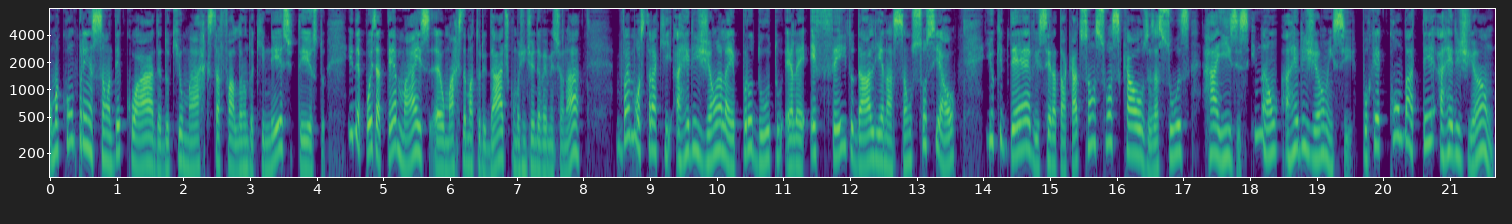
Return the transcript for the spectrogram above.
Uma compreensão adequada do que o Marx está falando aqui neste texto, e depois até mais é, o Marx da maturidade, como a gente ainda vai mencionar, vai mostrar que a religião ela é produto, ela é efeito da alienação social e o que deve ser atacado são as suas causas, as suas raízes e não a religião em si. Porque combater a religião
